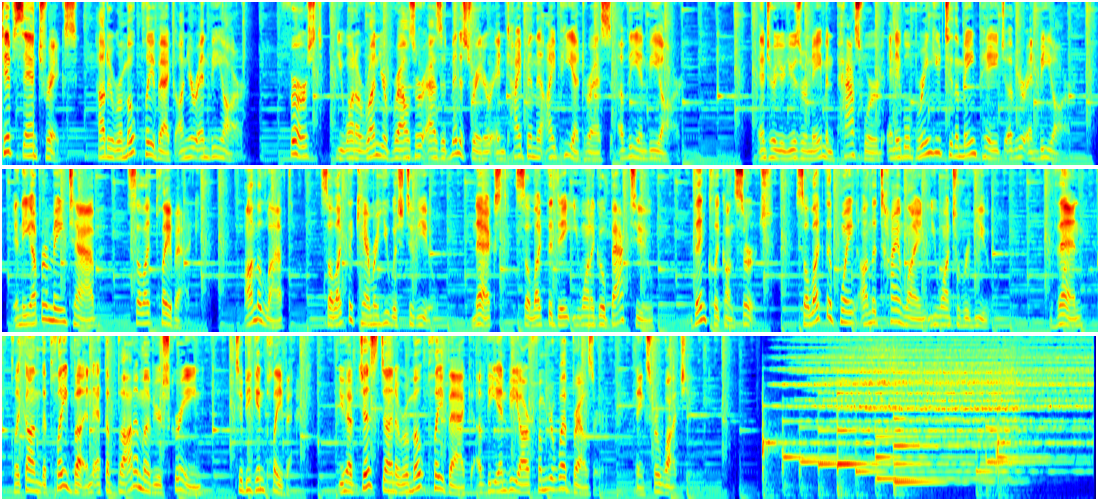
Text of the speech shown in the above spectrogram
Tips and tricks How to remote playback on your NVR. First, you want to run your browser as administrator and type in the IP address of the NVR. Enter your username and password, and it will bring you to the main page of your NVR. In the upper main tab, select Playback. On the left, select the camera you wish to view. Next, select the date you want to go back to, then click on Search. Select the point on the timeline you want to review. Then, click on the play button at the bottom of your screen to begin playback. You have just done a remote playback of the NVR from your web browser. Thanks for watching.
